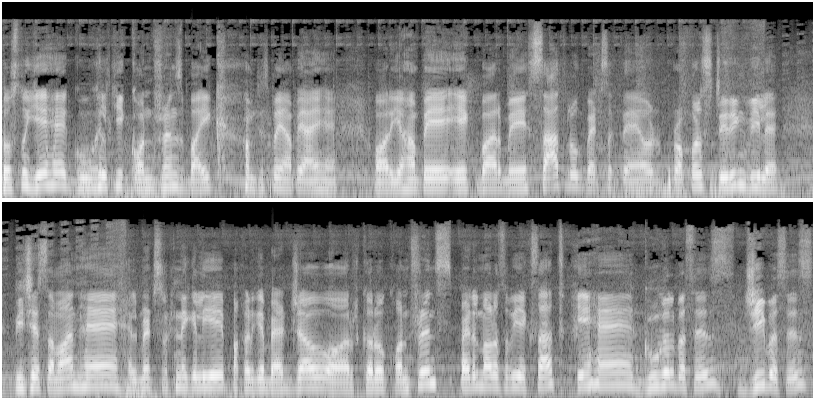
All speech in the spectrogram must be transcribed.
दोस्तों ये है गूगल की कॉन्फ्रेंस बाइक हम जिस पे यहाँ पे आए हैं और यहाँ पे एक बार में सात लोग बैठ सकते हैं और प्रॉपर स्टीयरिंग व्हील है। पीछे सामान है हेलमेट्स रखने के लिए, पकड़ के बैठ जाओ और करो कॉन्फ्रेंस पैडल मारो सभी एक साथ। ये हैं गूगल बसेस जी बसेस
